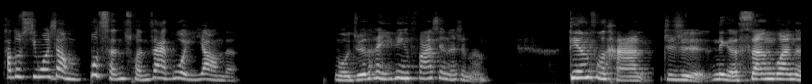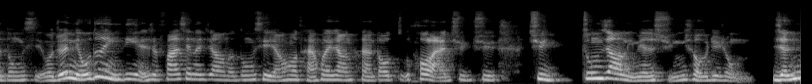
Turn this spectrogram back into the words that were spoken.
他都希望像不曾存在过一样的。我觉得他一定发现了什么颠覆他就是那个三观的东西。我觉得牛顿一定也是发现了这样的东西，然后才会让他到后来去去去宗教里面寻求这种人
